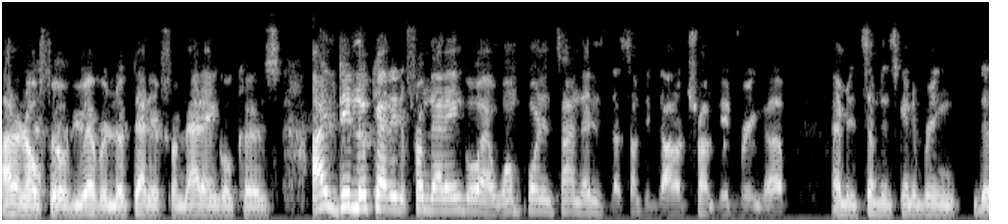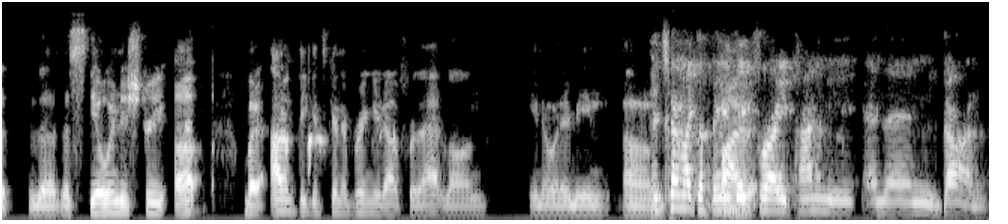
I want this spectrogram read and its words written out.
I don't know, Phil, if you ever looked at it from that angle, because I did look at it from that angle at one point in time. That is something Donald Trump did bring up. I mean, it's something that's going to bring the, the the steel industry up, but I don't think it's going to bring it up for that long. You know what I mean? Um, It's kind of like a band aid for our economy and then gone.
